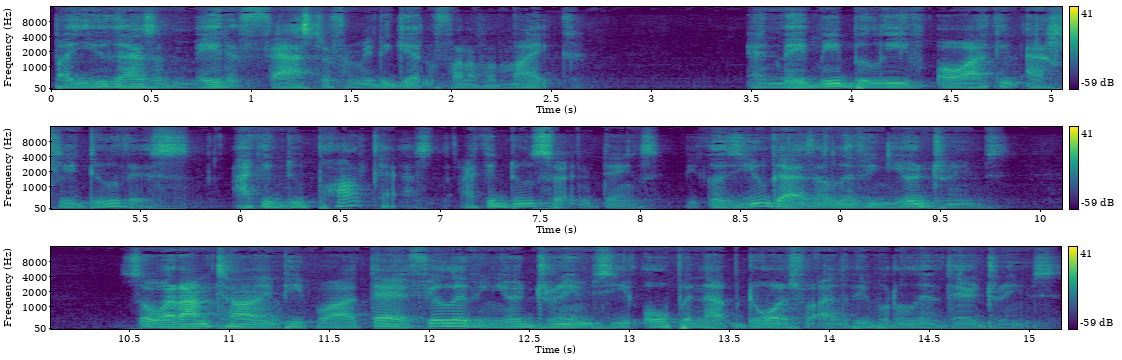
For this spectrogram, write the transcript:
But you guys have made it faster for me to get in front of a mic and made me believe, oh, I could actually do this. I could do podcasts. I could do certain things because you guys are living your dreams. So what I'm telling people out there, if you're living your dreams, you open up doors for other people to live their dreams.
